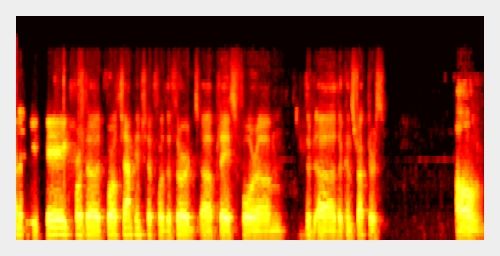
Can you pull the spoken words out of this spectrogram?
Going to be big for the World Championship for the third uh, place for um, the uh, the constructors. Oh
